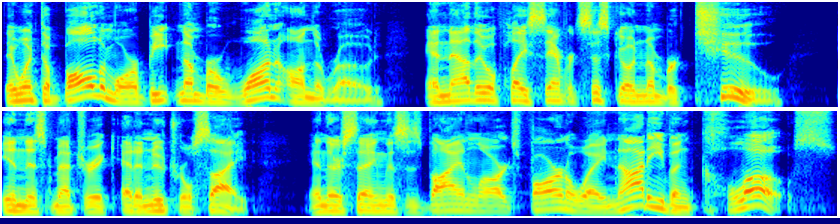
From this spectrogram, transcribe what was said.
They went to Baltimore, beat number one on the road, and now they will play San Francisco number two in this metric at a neutral site. And they're saying this is by and large, far and away, not even close.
